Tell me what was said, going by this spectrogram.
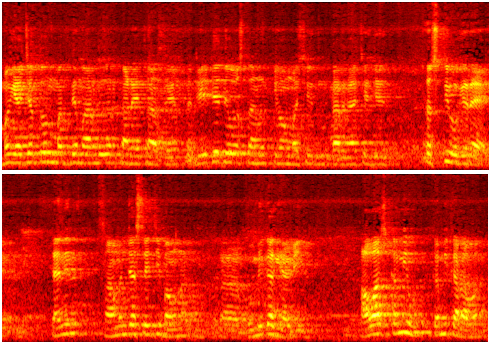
मग याच्यातून मध्यमार्ग जर काढायचा असेल तर जे जे देवस्थान किंवा मशीद दर्गाचे जे ट्रस्टी वगैरे आहेत त्यांनी सामंजस्याची भावना भूमिका घ्यावी. आवाज कमी हो- कमी करावा.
